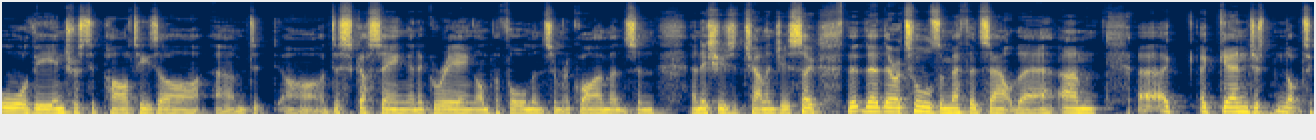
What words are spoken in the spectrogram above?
all the interested parties are um, d- are discussing and agreeing on performance and requirements and, and issues and challenges. So th- th- there are tools and methods out there. Um, uh, again, just not to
